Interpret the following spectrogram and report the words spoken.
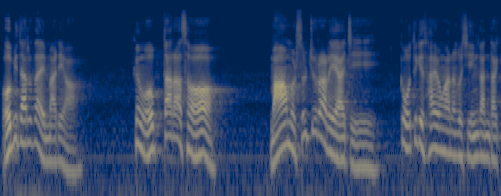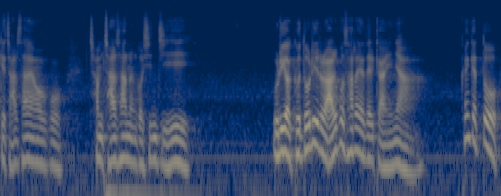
업이 다르다 이 말이야. 그럼 업 따라서 마음을 쓸 줄 알아야지. 그 어떻게 사용하는 것이 인간답게 잘 사용하고 참 잘 사는 것인지 우리가 그 도리를 알고 살아야 될 거 아니냐. 그러니까 또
